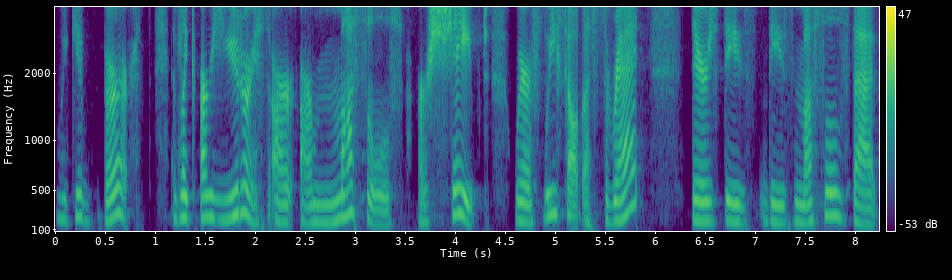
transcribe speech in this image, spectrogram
We give birth. It's like our uterus our our muscles are shaped where if we felt a threat there's these these muscles that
